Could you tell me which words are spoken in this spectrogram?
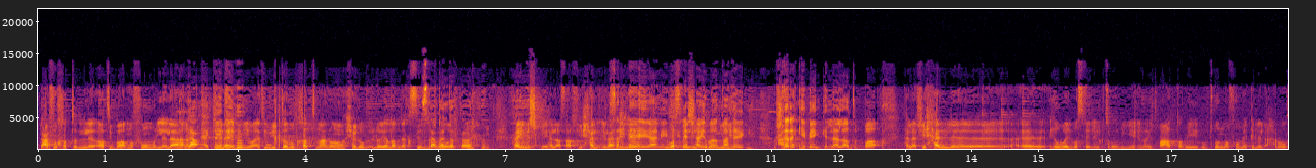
بتعرفوا خط الأطباء مفهوم ولا لا؟ لا أكيد. أنا ابني وقت بيكتب بخط معه حلو بقول له يلا بدك تصير دكتور. دكتور. فهي مشكلة. هلأ صار في حل إلهي صح ليه يعني ليش هي الإلكترونية. هيك. مشتركة بين كل الأطباء. هلا في حل آه، آه، هو الوصفة الإلكترونية إنه يطبع الطبيب وبتكون مفهومة كل الأحرف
